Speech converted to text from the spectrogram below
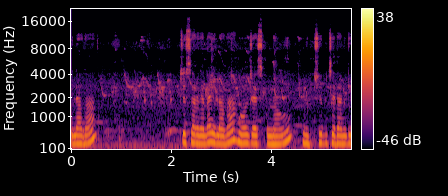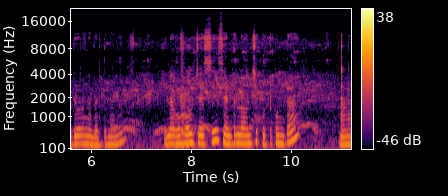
ఇలాగా చూసారు కదా ఇలాగా హోల్ చేసుకుందాము. మీకు చూపించేదానికి దూరంగా పెడుతున్నాను. ఇలాగ హోల్ చేసి సెంటర్లో ఉంచి కుట్టుకుంటా మనం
